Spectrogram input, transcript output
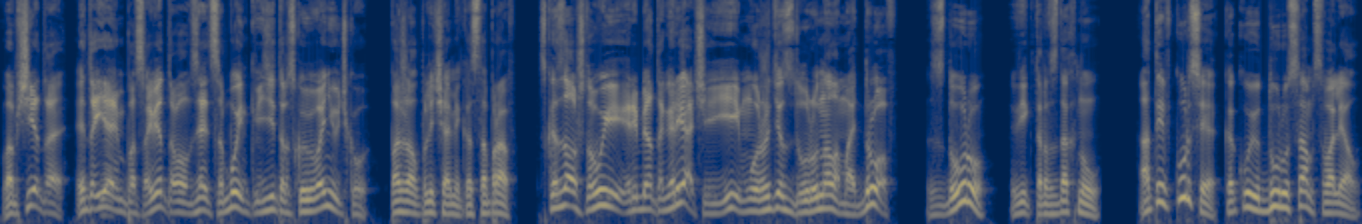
«Вообще-то, это я им посоветовал взять с собой инквизиторскую вонючку», – пожал плечами Костоправ. «Сказал, что вы, ребята, горячие и можете с дуру наломать дров». «С дуру?» – Виктор вздохнул. «А ты в курсе, какую дуру сам свалял?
